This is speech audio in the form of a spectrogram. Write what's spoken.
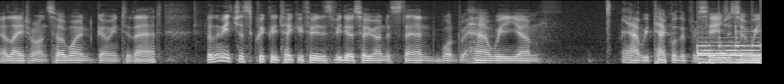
uh, later on, so I won't go into that. But let me just quickly take you through this video so you understand what, how we um, how we tackle the procedure. So we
